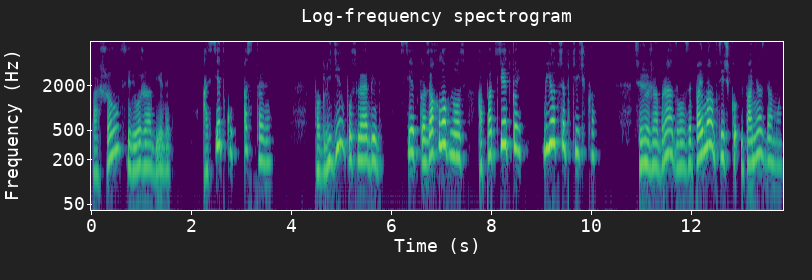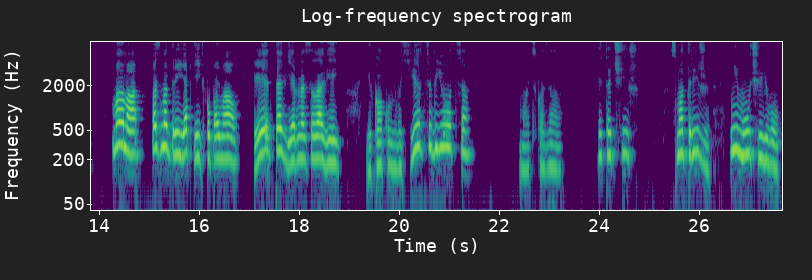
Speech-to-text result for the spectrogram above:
Пошел Сережа обедать, а сетку оставил. Поглядел после обеда, сетка захлопнулась, а под сеткой бьется птичка. Сережа обрадовался, поймал птичку и понес домой. «Мама, посмотри, я птичку поймал!» «Это верно соловей! И как у него сердце бьется!» Мать сказала, «Это чиж. Смотри же, не мучай его,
